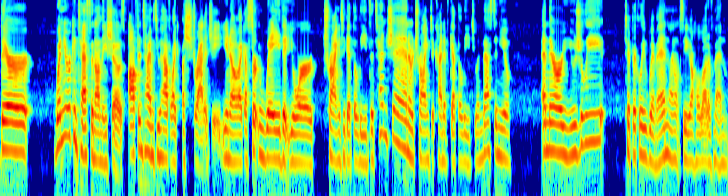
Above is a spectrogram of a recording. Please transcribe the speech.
there when you're a contestant on these shows, oftentimes you have like a strategy, you know, like a certain way that you're trying to get the lead's attention or trying to kind of get the lead to invest in you. And there are usually typically women, I don't see a whole lot of men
